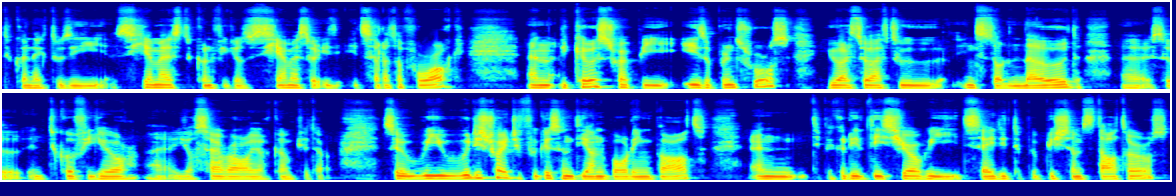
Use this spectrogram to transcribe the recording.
to connect to the CMS to configure the CMS. So it, it's a lot of work, and because Strapi is open source, you also have to install Node, uh, so to configure uh, your server Or your computer. So we really try to focus on the onboarding part. And typically this year we decided to publish some starters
